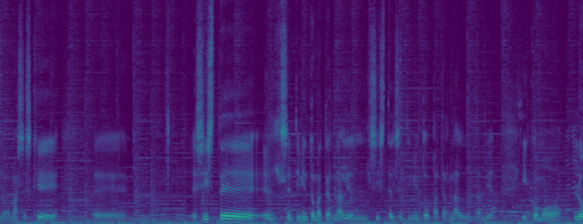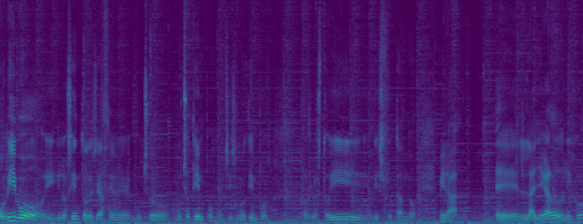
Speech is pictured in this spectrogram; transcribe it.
y además es que eh, existe el sentimiento maternal y existe el sentimiento paternal también. Y como lo vivo y lo siento desde hace mucho, mucho tiempo, muchísimo tiempo, pues lo estoy disfrutando. Mira, la llegada de un hijo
